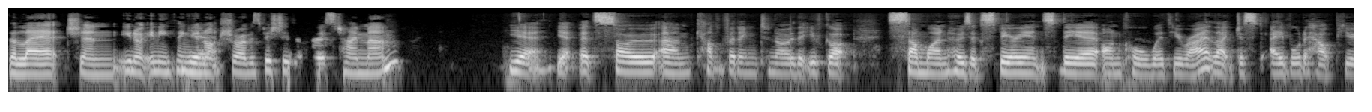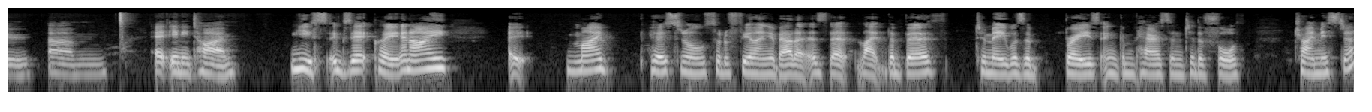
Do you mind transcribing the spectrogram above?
the latch and you know anything yeah. you're not sure of, especially as a first time mum. Yeah, yeah, it's so um, comforting to know that you've got someone who's experienced there on call with you, right? Like just able to help you um, at any time. Yes, exactly. And I, I, my personal sort of feeling about it is that like the birth to me was a breeze in comparison to the fourth trimester.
